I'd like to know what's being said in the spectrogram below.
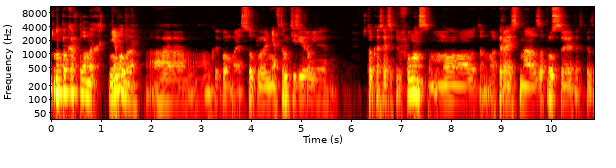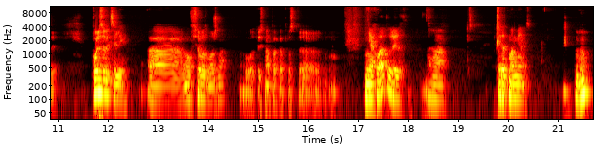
Ну, пока в планах не было, а, как бы мы особо не автоматизировали, что касается перформанса, но там, опираясь на запросы, так сказать, пользователей, а, ну, все возможно. Вот, то есть мы пока просто не охватывали а, этот момент. Угу.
